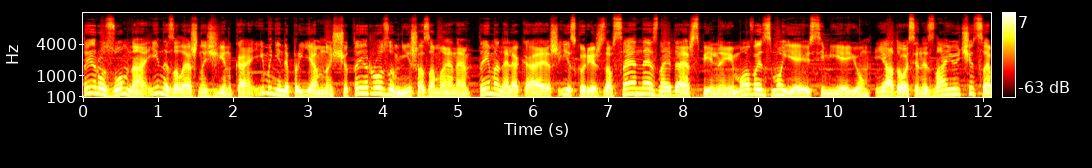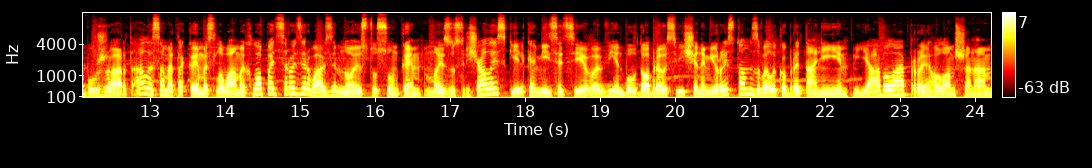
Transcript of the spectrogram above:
Ти розумна і незалежна жінка, і мені неприємно, що ти розумніша за мене. Ти мене лякаєш і, скоріш за все, не знайдеш спільної мови з моєю сім'єю. Я досі не знаю, чи це був жарт, але саме такими словами хлопець розірвав зі мною стосунки. Ми зустрічались кілька місяців. Він був добре освіченим юристом з Великобританії. Я була приголомшена.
